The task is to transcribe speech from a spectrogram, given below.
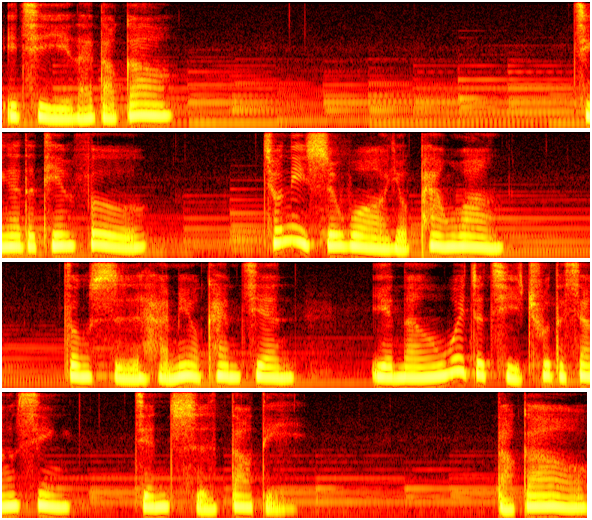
一起来祷告，亲爱的天父，求你使我有盼望，纵使还没有看见，也能为着起初的相信坚持到底。祷告，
